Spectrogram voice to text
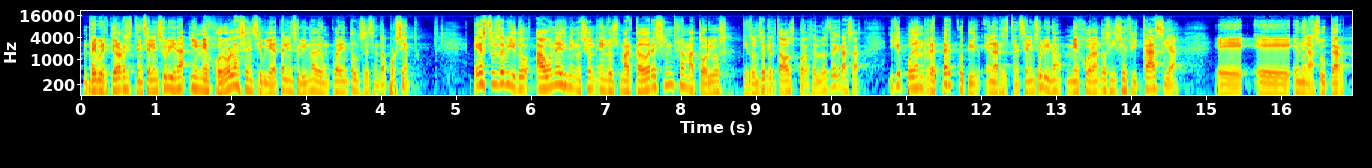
revirtió la resistencia a la insulina y mejoró la sensibilidad a la insulina de un 40 a un 60%. Esto es debido a una disminución en los marcadores inflamatorios que son secretados por las células de grasa y que pueden repercutir en la resistencia a la insulina, mejorando así su eficacia eh, eh, en el azúcar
